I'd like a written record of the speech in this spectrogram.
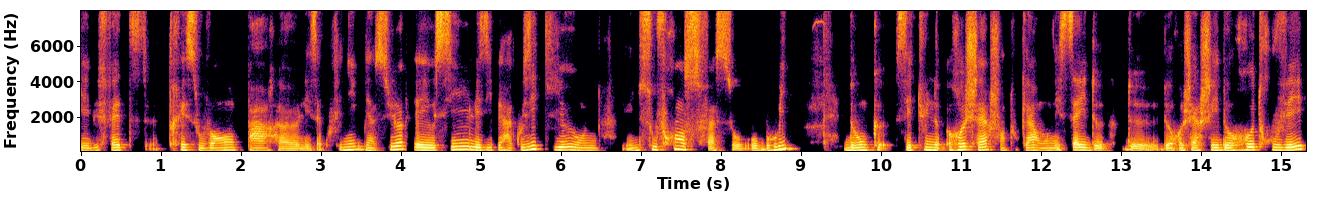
est faite très souvent par euh, les acouphéniques, bien sûr, et aussi les hyperacousiques qui, eux, ont une, souffrance face au, bruit. Donc, c'est une recherche, en tout cas, on essaye de, de, rechercher, de retrouver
